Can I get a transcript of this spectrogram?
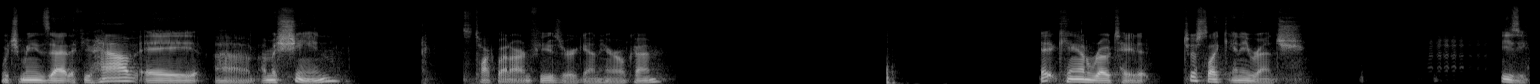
which means that if you have a, uh, a machine, let's talk about our infuser again here, okay? It can rotate it just like any wrench. Easy.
